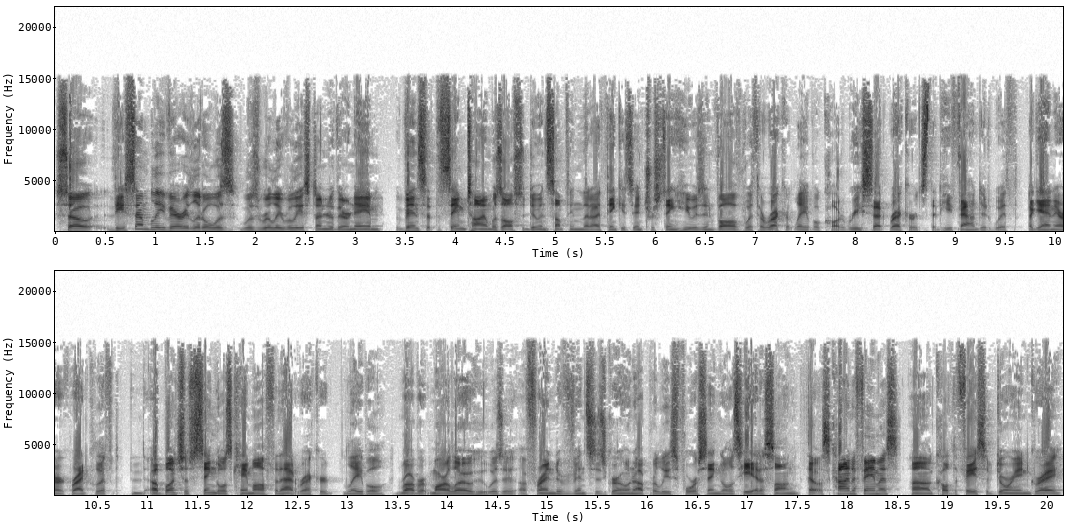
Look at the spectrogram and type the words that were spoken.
So the Assembly, very little was was really released under their name. Vince, at the same time, was also doing something that I think is interesting. He was involved with a record label called Reset Records that he founded with again Eric Radcliffe. A bunch of singles came off of that record label. Robert Marlow, who was a, a friend of Vince's growing up, released four singles. He had a song that was kind of famous uh, called "The Face of Dorian Gray."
